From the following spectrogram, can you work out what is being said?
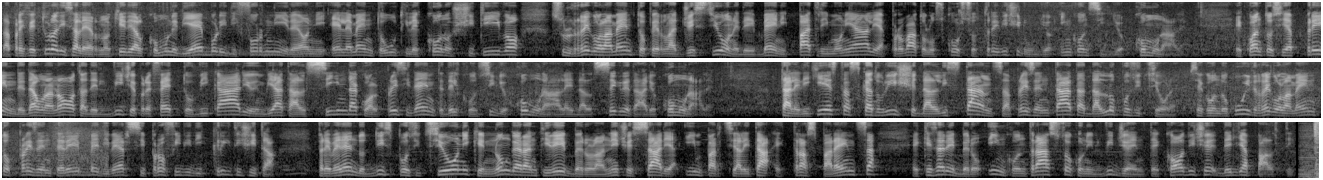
La Prefettura di Salerno chiede al Comune di Eboli di fornire ogni elemento utile conoscitivo sul regolamento per la gestione dei beni patrimoniali approvato lo scorso 13 luglio in Consiglio Comunale. E quanto si apprende da una nota del viceprefetto vicario inviata al sindaco, al presidente del Consiglio Comunale e dal segretario comunale. Tale richiesta scaturisce dall'istanza presentata dall'opposizione, secondo cui il regolamento presenterebbe diversi profili di criticità, prevedendo disposizioni che non garantirebbero la necessaria imparzialità e trasparenza e che sarebbero in contrasto con il vigente codice degli appalti.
